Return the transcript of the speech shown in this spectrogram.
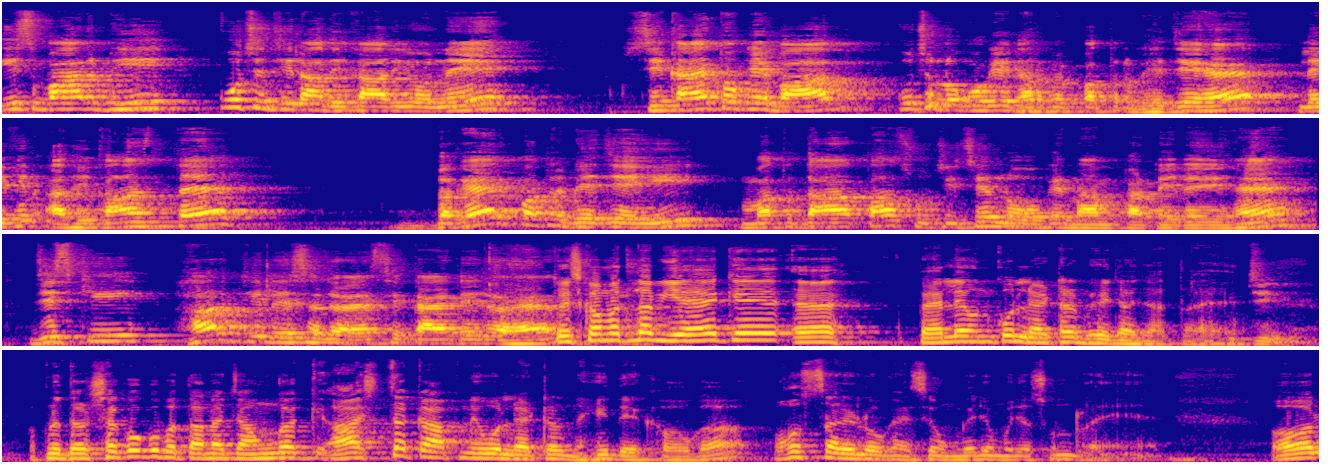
इस बार भी कुछ जिलाधिकारियों ने शिकायतों के बाद कुछ लोगों के घर पे पत्र भेजे हैं लेकिन अधिकांशतः बगैर पत्र भेजे ही मतदाता सूची से लोगों के नाम काटे गए हैं जिसकी हर ज़िले से जो है शिकायतें जो है। तो इसका मतलब यह है कि पहले उनको लेटर भेजा जाता है। जी। अपने दर्शकों को बताना चाहूँगा कि आज तक आपने वो लेटर नहीं देखा होगा। बहुत सारे लोग ऐसे होंगे जो मुझे सुन रहे हैं। और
